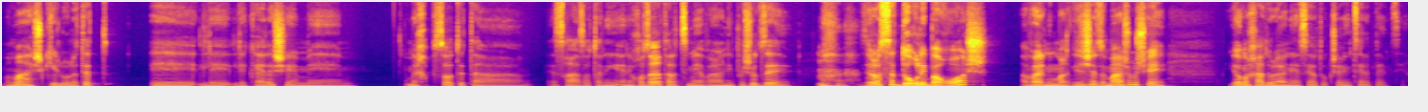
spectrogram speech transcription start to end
ממש, כאילו לתת אה, לכאלה שהם... אה, מחפשות את העזרה הזאת. אני, אני חוזרת על עצמי, אבל אני פשוט, זה, זה לא סדור לי בראש, אבל אני מרגישה שזה משהו שיום אחד אולי אני אעשה אותו כשאני אצא לפנסיה.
